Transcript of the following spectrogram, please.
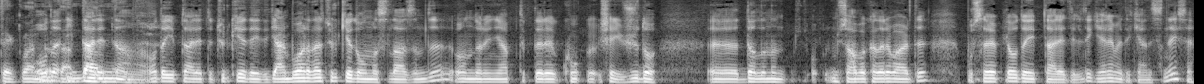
tekvandodan O da iptal etti ama. O da iptal etti. Türkiye'deydi. Yani bu aralar Türkiye'de olması lazımdı. Onların yaptıkları şey judo e, dalının müsabakaları vardı. Bu sebeple o da iptal edildi. Gelemedi kendisi. Neyse.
